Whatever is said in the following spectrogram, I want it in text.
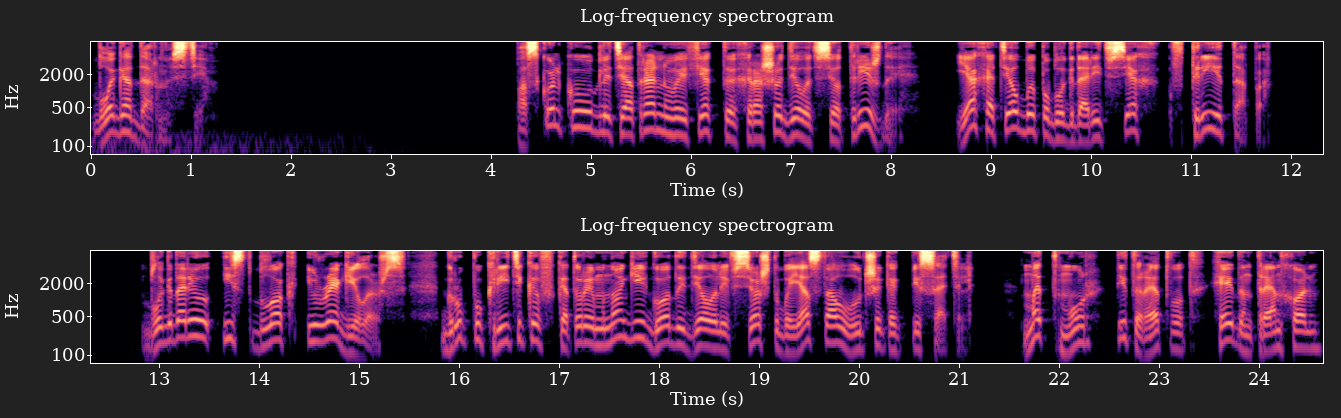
Благодарности. Поскольку для театрального эффекта хорошо делать все трижды, я хотел бы поблагодарить всех в три этапа. Благодарю East Block Irregulars, группу критиков, которые многие годы делали все, чтобы я стал лучше как писатель. Мэтт Мур, Питер Этвуд, Хейден Тренхольм,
